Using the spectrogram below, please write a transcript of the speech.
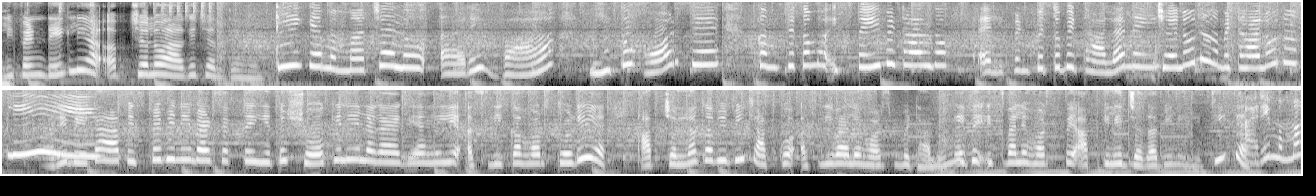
एलिफेंट देख लिया। अब चलो आगे चलते हैं। मम्मा चलो। अरे वाह ये तो हॉर्स है कम से कम इस पे ही बिठा दो एलिफेंट पे तो बिठाला नहीं। चलो ना बिठा लो ना प्लीज़ अरे बेटा आप इस पे भी नहीं बैठ सकते। ये तो शो के लिए लगाया गया है। ये असली का हॉर्स थोड़ी है। आप चलना कभी बीच आपको असली वाले हॉर्स पे बिठा लूँगी। वैसे इस वाले हॉर्स पे आपके लिए जगह भी नहीं है ठीक है? अरे मम्मा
